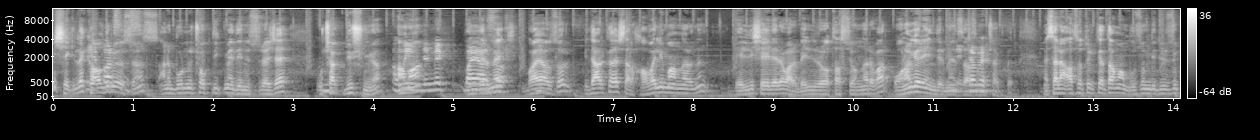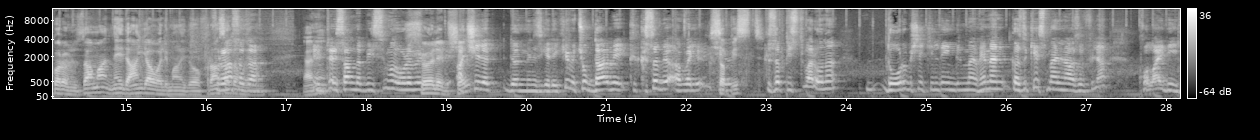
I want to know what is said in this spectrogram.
bir şekilde Yaparsınız. kaldırıyorsunuz. Hani burnu çok dikmediğiniz sürece uçak düşmüyor. Ama Ama, indirmek bayağı indirmek zor. bayağı zor. Bir de arkadaşlar havalimanlarının belli şeyleri var, belli rotasyonları var. Ona göre indirmeniz E, lazım tabii. uçakları. Mesela Atatürk'te tamam uzun bir düzlük var önünüzde ama neydi hangi havalimanıydı o? Fransa'da, Fransa'da. mıydı? Yani Enteresan da bir isim var. Orada Şöyle bir şey. açıyla dönmeniz gerekiyor ve çok dar bir kısa bir havali Kısa şey- pist. Kısa pist var. Onu doğru bir şekilde indirmen, hemen gazı kesmen lazım filan. Kolay değil.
